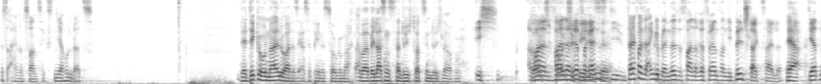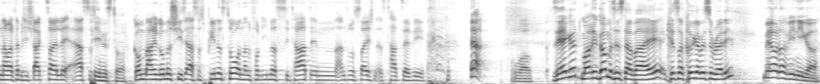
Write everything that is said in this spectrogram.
des 21. Jahrhunderts. Der dicke Ronaldo hat das erste Penistor gemacht, aber wir lassen es natürlich trotzdem durchlaufen. Ich war, Deutsch- war eine Referenz, Penisse. die, vielleicht war sie eingeblendet, das war eine Referenz an die Bildschlagzeile. Ja. Die hatten damals nämlich die Schlagzeile, erstes Penistor. Mario Gomez schießt erstes Penistor und dann von ihm das Zitat in Anführungszeichen, es tat sehr weh. Ja, Wow. sehr gut. Mario Gomez ist dabei. Christoph Krüger, bist du ready? Mehr oder weniger.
